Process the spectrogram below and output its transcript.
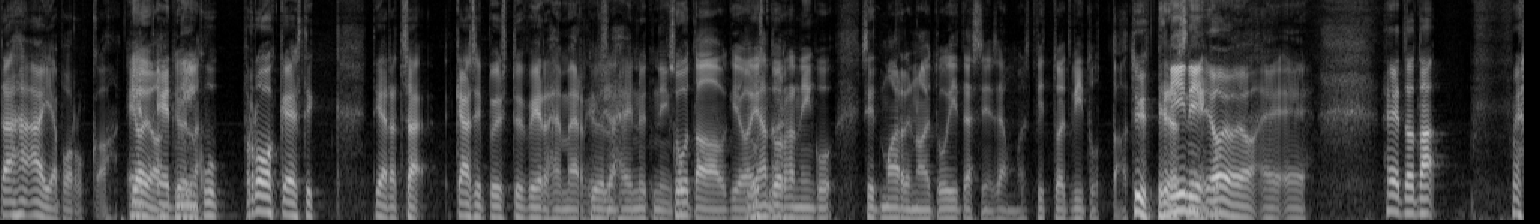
tähän äijäporukkaan. Joo, et, joo, et kyllä. niinku rohkeasti tiedät sä, käsi pystyy virhemerkiksi Kyllä. ja hei nyt niinku. Suuta auki, on ihan näin. turha niinku, sit marinoituu itse siinä semmoista, vittu, että vituttaa tyyppi. niin, niin, joo, joo, joo, ei, ei. Hei tota, me,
